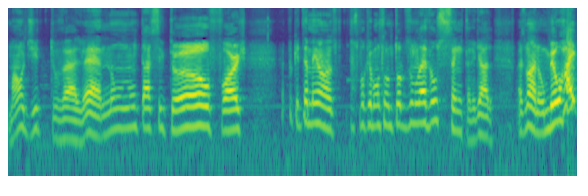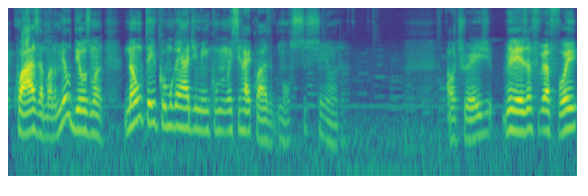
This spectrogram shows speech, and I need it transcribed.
Maldito, velho. É, não, não tá assim tão forte. É porque também, ó, os Pokémon são todos no level 100, tá ligado? Mas, mano, o meu Rayquaza, mano, meu Deus, mano. Não tem como ganhar de mim com esse Rayquaza. Nossa senhora. Outrage. Beleza, já foi.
